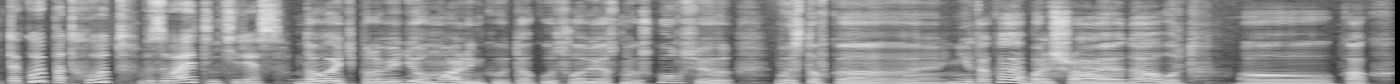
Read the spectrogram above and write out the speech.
И такой подход вызывает интерес. Давайте проведем маленькую такую словесную экскурсию. Выставка э, не такая большая, да, вот э, как,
